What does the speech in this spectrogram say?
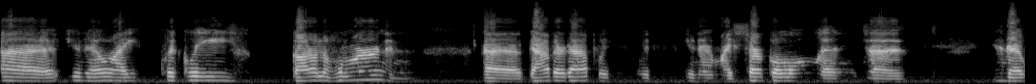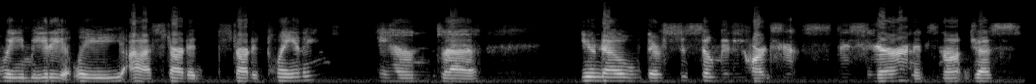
uh, you know, I quickly got on the horn and uh, gathered up with with you know my circle, and uh, you know, we immediately uh, started started planning, and uh, you know, there's just so many hardships this year, and it's not just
